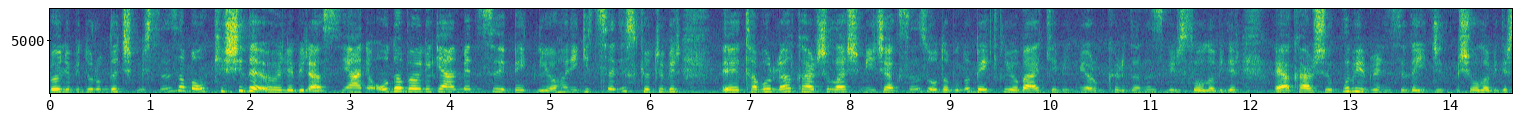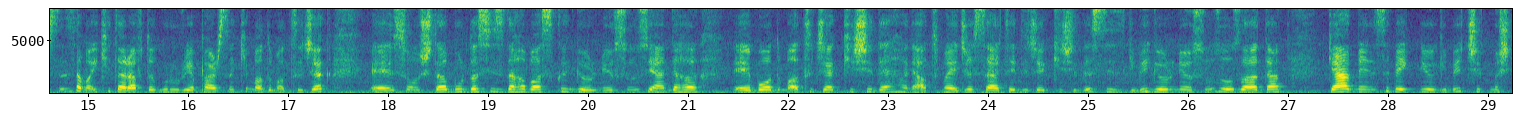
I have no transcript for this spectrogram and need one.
Böyle bir durumda çıkmışsınız ama o kişi de öyle biraz. Yani o da böyle gelmenizi bekliyor. Hani gitseniz kötü bir e, tavırla karşılaşmayacaksınız. O da bunu bekliyor. Belki bilmiyorum kırdığınız birisi olabilir veya karşılıklı birbirinizi de incitmiş olabilirsiniz ama iki tarafta gurur yaparsa kim adım atacak? E, sonuçta burada siz daha baskın görünüyorsunuz. Yani daha e, bu adımı atacak kişi de hani atmaya cesaret edecek kişi de siz gibi görünüyorsunuz. O zaten gelmenizi bekliyor gibi çıkmış.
